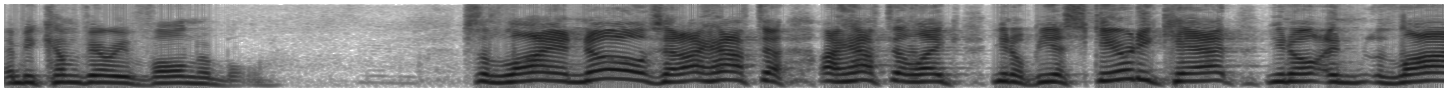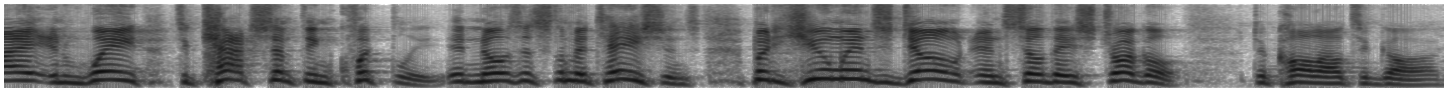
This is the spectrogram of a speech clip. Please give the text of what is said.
and become very vulnerable. So the lion knows that I have to, I have to like, you know, be a scaredy cat, you know, and lie and wait to catch something quickly. It knows its limitations. But humans don't, and so they struggle to call out to God.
